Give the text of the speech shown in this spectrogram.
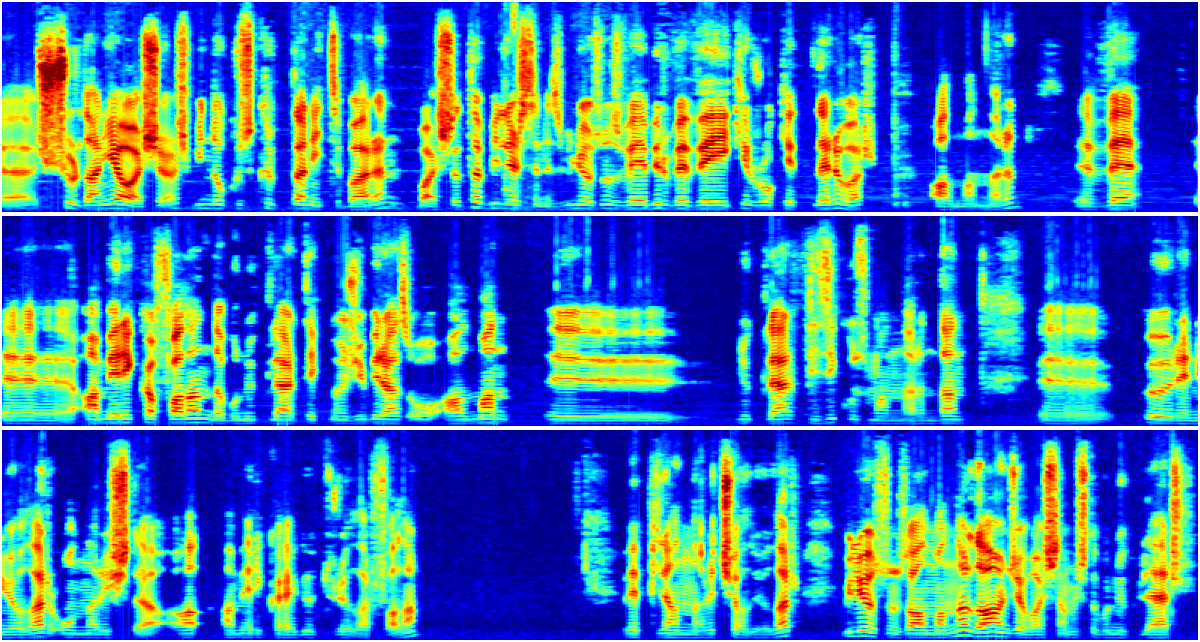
e, şuradan yavaş yavaş 1940'tan itibaren başlatabilirsiniz. Biliyorsunuz V1 ve V2 roketleri var. Almanların e, ve e, Amerika falan da bu nükleer teknoloji biraz o Alman e, nükleer fizik uzmanlarından e, öğreniyorlar. Onları işte Amerika'ya götürüyorlar falan ve planları çalıyorlar. Biliyorsunuz Almanlar daha önce başlamıştı bu nükleer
